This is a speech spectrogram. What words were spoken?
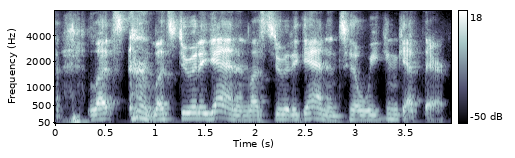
let's let's do it again and let's do it again until we can get there.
